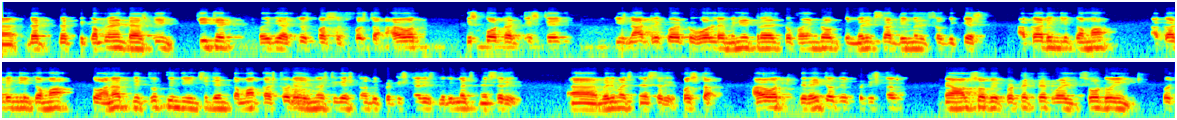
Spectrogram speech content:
uh, that that the complainant has been cheated by the accused person. First, however, this court at this stage is not required to hold a mini trial to find out the merits or demerits of the case. Accordingly, comma, accordingly, comma, to unearth the truth in the incident, comma, custodial investigation of the petitioner is very much necessary. Uh, very much necessary. First, however, the right of the petitioner may also be protected while so doing. But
